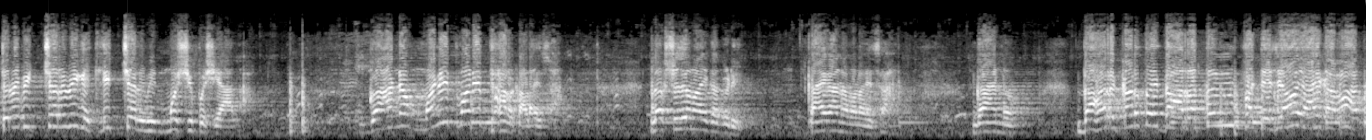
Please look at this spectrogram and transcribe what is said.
त्याने बी चरवी घेतली चरवीन मशी पशी आला. गाणं मणीत मणीत धार काढायचा. लक्ष देऊन ऐकाकडे काय गाणं म्हणायचा? गाणं. दार करतोय दारातून फटे जाय आय घरात.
